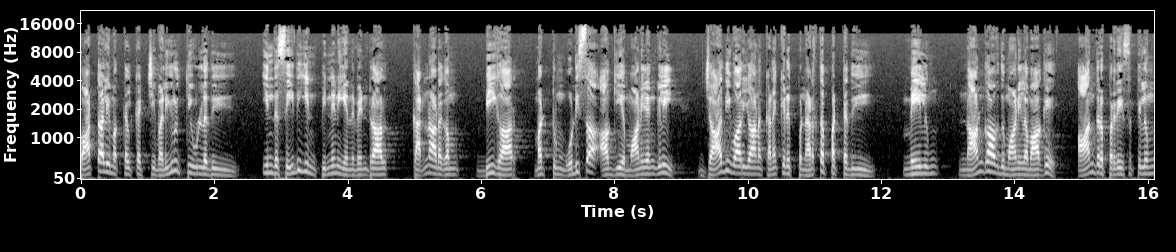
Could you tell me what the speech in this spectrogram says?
பாட்டாளி மக்கள் கட்சி வலியுறுத்தியுள்ளது. இந்த செய்தியின் பின்னணி என்னவென்றால் கர்நாடகம் பீகார் மற்றும் ஒடிசா ஆகிய மாநிலங்களில் ஜாதி வாரியான கணக்கெடுப்பு நடத்தப்பட்டது. மேலும் நான்காவது மாநிலமாக ஆந்திர பிரதேசத்திலும்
